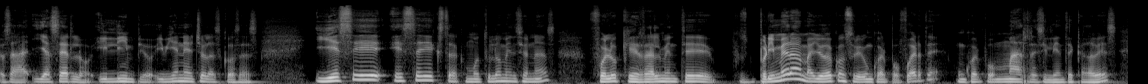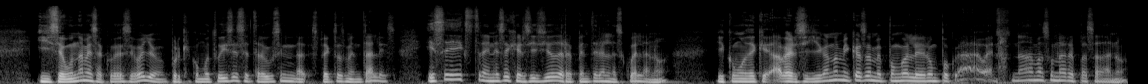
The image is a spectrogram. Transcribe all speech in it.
O sea, y hacerlo, y limpio, y bien hecho las cosas. Y ese, ese extra, como tú lo mencionas, fue lo que realmente, pues, primera, me ayudó a construir un cuerpo fuerte, un cuerpo más resiliente cada vez. Y segunda, me sacó de ese hoyo, porque como tú dices, se traduce en aspectos mentales. Ese extra en ese ejercicio de repente era en la escuela, ¿no? Y como de que, a ver, si llegando a mi casa me pongo a leer un poco, ah, bueno, nada más una repasada, ¿no?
